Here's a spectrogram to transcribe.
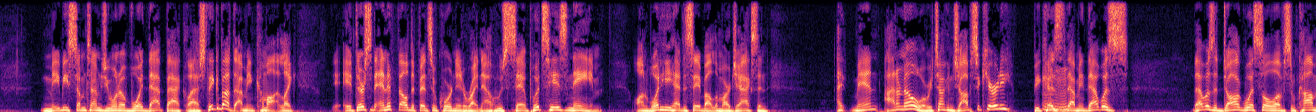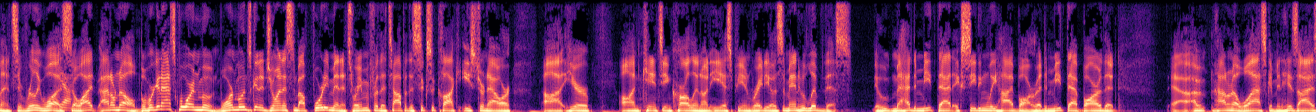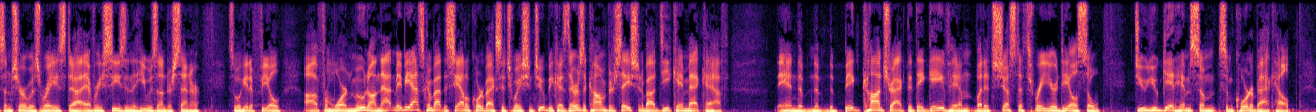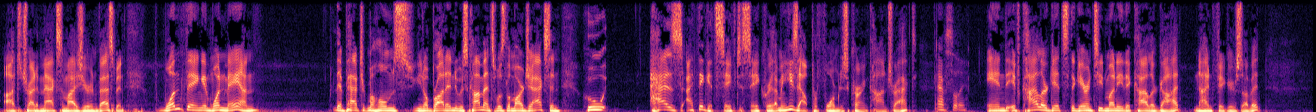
Maybe sometimes you want to avoid that backlash. Think about that. I mean, come on, like if there's an NFL defensive coordinator right now who puts his name on what he had to say about Lamar Jackson, I, man, I don't know. Are we talking job security? Because mm-hmm. I mean, that was that was a dog whistle of some comments. It really was. Yeah. So I, I don't know. But we're going to ask Warren Moon. Warren Moon's going to join us in about 40 minutes. We're aiming for the top of the 6 o'clock Eastern hour uh, here on Canty and Carlin on ESPN Radio. It's a man who lived this, who had to meet that exceedingly high bar, had to meet that bar that I, I, don't know. We'll ask him. In his eyes, I'm sure it was raised uh, every season that he was under center. So we'll get a feel uh, from Warren Moon on that. Maybe ask him about the Seattle quarterback situation too, because there's a conversation about DK Metcalf and the, the, the big contract that they gave him, but it's just a three year deal. So do you get him some some quarterback help uh, to try to maximize your investment? One thing and one man that Patrick Mahomes, you know, brought into his comments was Lamar Jackson, who has, I think it's safe to say, Kris. I mean, he's outperformed his current contract. Absolutely. And if Kyler gets the guaranteed money that Kyler got, nine figures of it,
